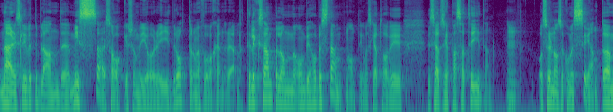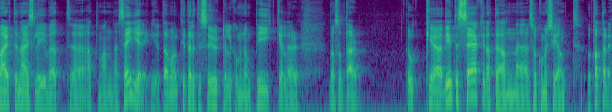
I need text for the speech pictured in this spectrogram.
näringslivet ibland eh, missar saker som vi gör i idrotten om jag får vara generell. Till exempel om, om vi har bestämt någonting, vad ska jag ta? Vi, vi säger att vi ska passa tiden. Mm. Och så är det någon som kommer sent. Då har jag märkt i näringslivet eh, att man säger inget. Utan man tittar lite surt eller kommer någon pik eller något sånt där. Och eh, det är inte säkert att den som kommer sent uppfattar det.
